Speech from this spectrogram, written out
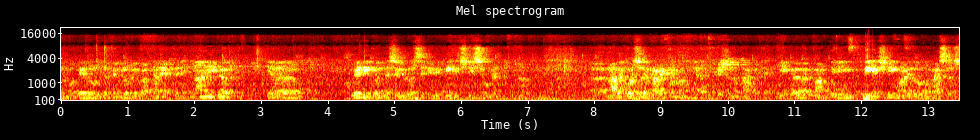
ನಮ್ಮ ಬೇಲೂರಿಂದ ಬೆಂಗಳೂರಿಗೆ ಬರ್ತಾನೆ ಇರ್ತೀನಿ. ನಾನೀಗ ವೇದಿಕ್ ವೆಲ್ನೆಸ್ ಯೂನಿವರ್ಸಿಟಿಲಿ ಪಿ ಎಚ್ ಡಿ ಸ್ಟೂಡೆಂಟ್ ನಾಲ್ಕು ವರ್ಷದ ಕಾರ್ಯಕ್ರಮ ಎಜುಕೇಷನ್ ಆಗುತ್ತೆ ಈಗ ಕಾಂಪಿ ಪಿ ಎಚ್ ಡಿ ಮಾಡಿರೋರು ಮಾಸ್ಟರ್ಸ್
